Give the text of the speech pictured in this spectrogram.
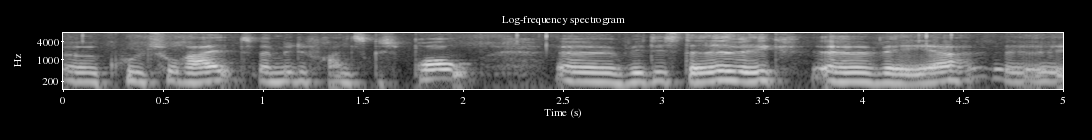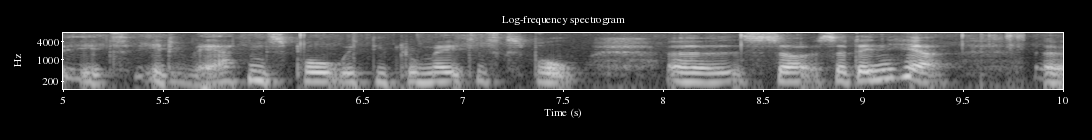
øh, kulturelt, hvad med det franske sprog, øh, vil det stadigvæk øh, være øh, et, et verdenssprog, et diplomatisk sprog. Øh, så, så den her øh,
